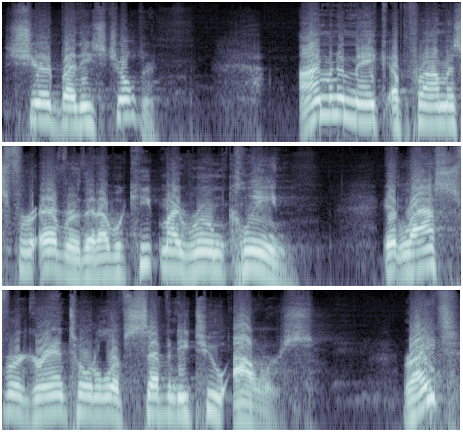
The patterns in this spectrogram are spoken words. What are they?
shared by these children. I'm going to make a promise forever that I will keep my room clean. It lasts for a grand total of 72 hours. Right?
